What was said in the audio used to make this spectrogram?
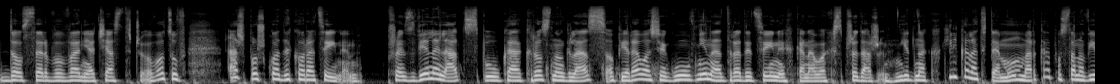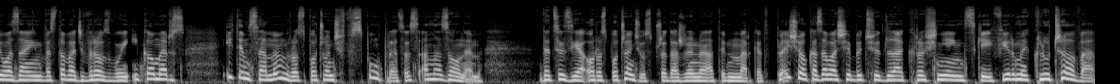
do serwowania ciast czy owoców, aż po szkła dekoracyjne. Przez wiele lat spółka Krosnoglas opierała się głównie na tradycyjnych kanałach sprzedaży. Jednak kilka lat temu marka postanowiła zainwestować w rozwój e-commerce i tym samym rozpocząć współpracę z Amazonem. Decyzja o rozpoczęciu sprzedaży na tym marketplace okazała się być dla krośnieńskiej firmy kluczowa.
